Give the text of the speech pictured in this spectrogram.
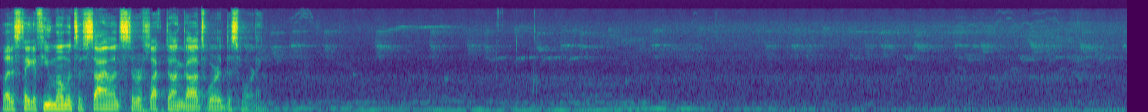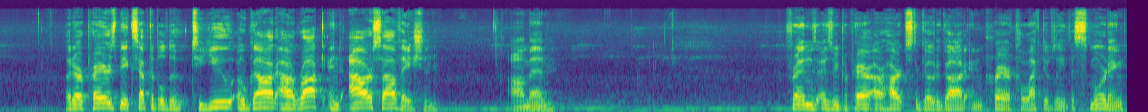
Let us take a few moments of silence to reflect on God's word this morning. Let our prayers be acceptable to, to you, O God, our rock and our salvation. Amen. Friends, as we prepare our hearts to go to God in prayer collectively this morning,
